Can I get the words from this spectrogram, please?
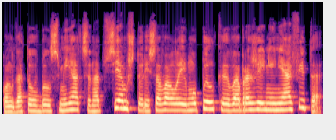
Он готов был смеяться над всем, что рисовало ему пылкое воображение неофита,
